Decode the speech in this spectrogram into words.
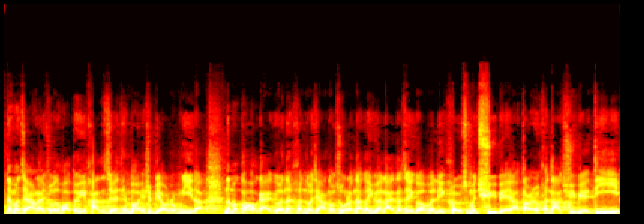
那么这样来说的话，对于孩子志愿填报也是比较容易的。那么高考改革呢，很多家长都说了，那跟原来的这个文理科有什么区别呀？当然有很大区别。第一，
